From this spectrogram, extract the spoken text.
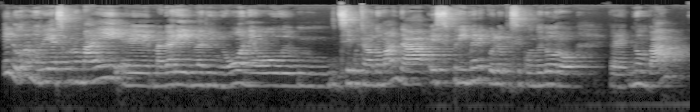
e loro non riescono mai, eh, magari in una riunione o in seguito a una domanda, a esprimere quello che secondo loro eh, non va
